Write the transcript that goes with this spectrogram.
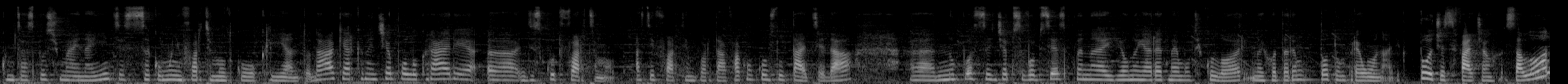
cum ți-a spus și mai înainte, să comunic foarte mult cu clientul. Da? Chiar când încep o lucrare, uh, discut foarte mult. Asta e foarte important. Fac o consultație, da? Uh, Nu pot să încep să vopsesc până eu nu-i arăt mai multe culori. Noi hotărâm tot împreună. Adică tot ce se face în salon,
